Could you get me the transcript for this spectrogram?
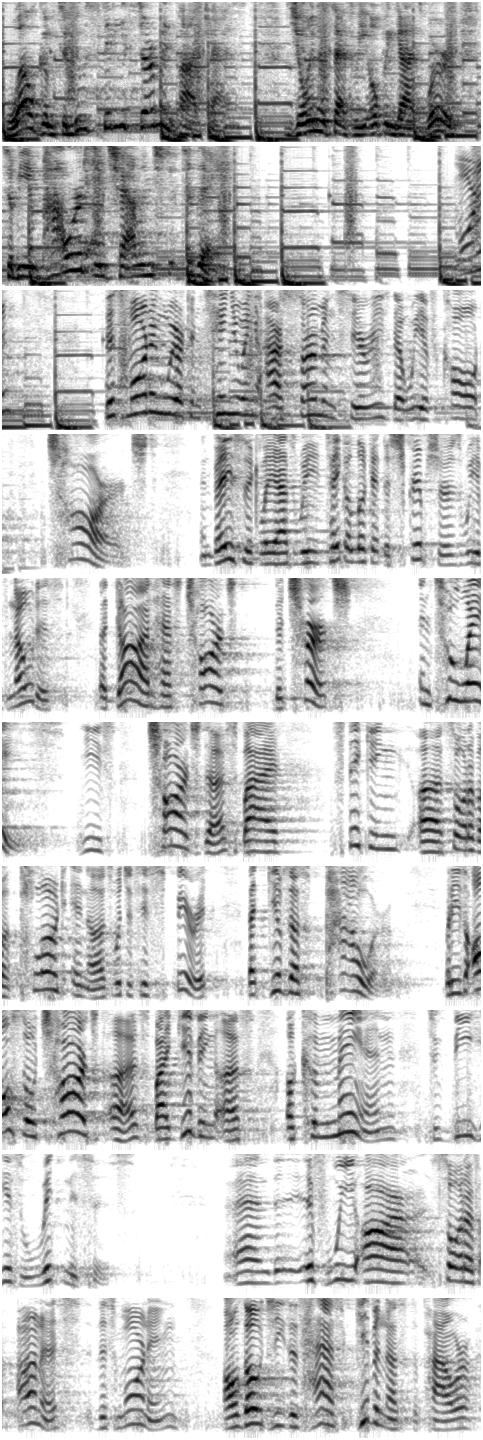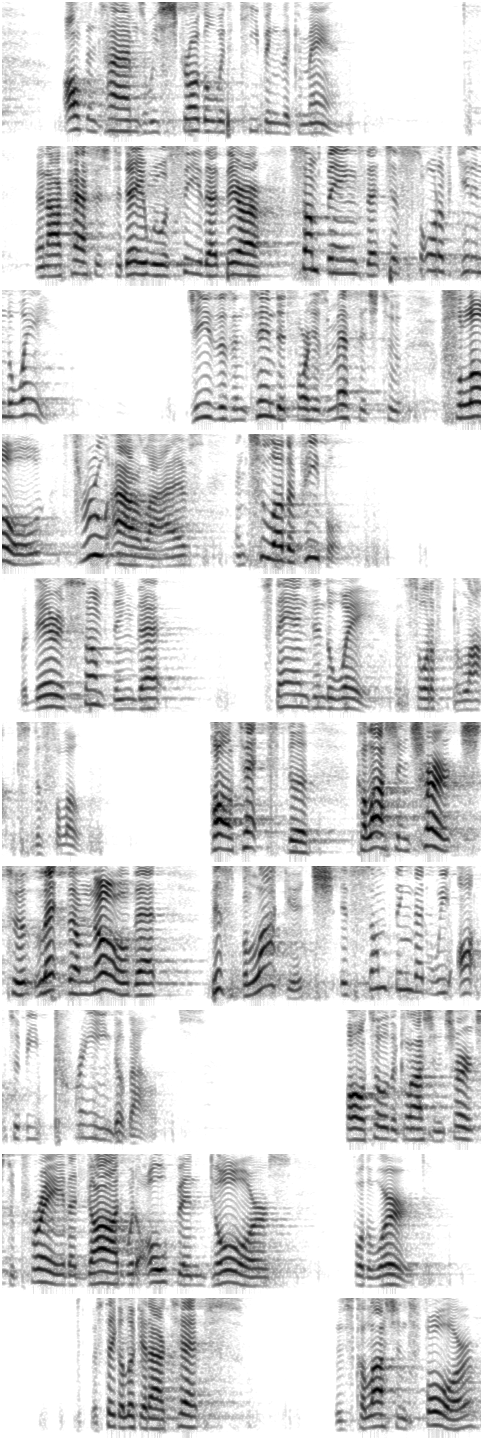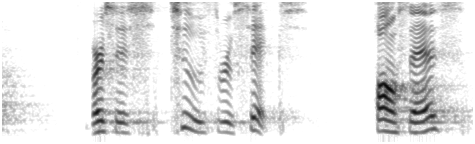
Welcome to New City Sermon Podcast. Join us as we open God's Word to be empowered and challenged today. Morning. This morning we are continuing our sermon series that we have called Charged. And basically, as we take a look at the scriptures, we have noticed that God has charged the church in two ways. He's charged us by sticking uh, sort of a plug in us, which is His Spirit, that gives us power. But He's also charged us by giving us a command to be His witnesses. And if we are sort of honest this morning, although Jesus has given us the power, oftentimes we struggle with keeping the command. In our passage today, we will see that there are some things that just sort of get in the way. Jesus intended for his message to flow through our lives and to other people. But there is something that stands in the way, that sort of blocks the flow. Paul texts the Colossian church to let them know that this blockage is something that we ought to be praying about. Paul told the Colossian church to pray that God would open doors for the word. Let's take a look at our text. This is Colossians 4, verses 2 through 6. Paul says,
